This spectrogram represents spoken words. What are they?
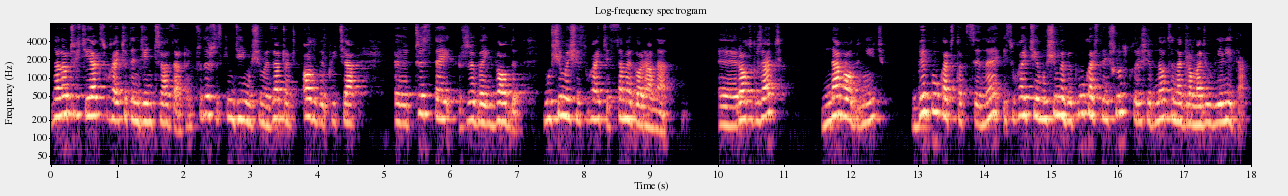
No ale oczywiście jak, słuchajcie, ten dzień trzeba zacząć? Przede wszystkim dzień musimy zacząć od wypicia y, czystej, żywej wody. Musimy się, słuchajcie, z samego rana y, rozgrzać, nawodnić, wypłukać toksyny i słuchajcie, musimy wypłukać ten śluz, który się w nocy nagromadził w jelitach.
